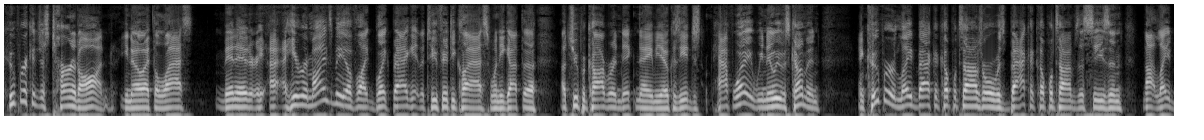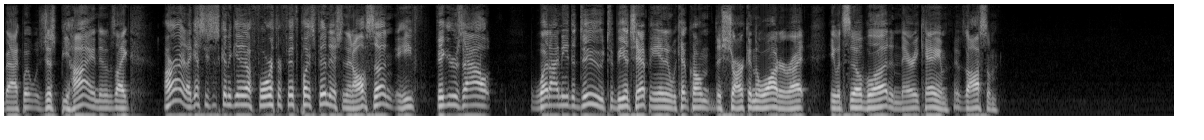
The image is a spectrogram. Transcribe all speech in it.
Cooper can just turn it on, you know, at the last minute. Or I, he reminds me of like Blake Baggett in the 250 class when he got the a Chupacabra nickname, you know, because he had just halfway, we knew he was coming. And Cooper laid back a couple times or was back a couple times this season, not laid back, but was just behind. And it was like, all right, I guess he's just going to get a fourth or fifth place finish. And then all of a sudden he figures out what I need to do to be a champion. And we kept calling the shark in the water, right? He would spill blood, and there he came. It was awesome.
